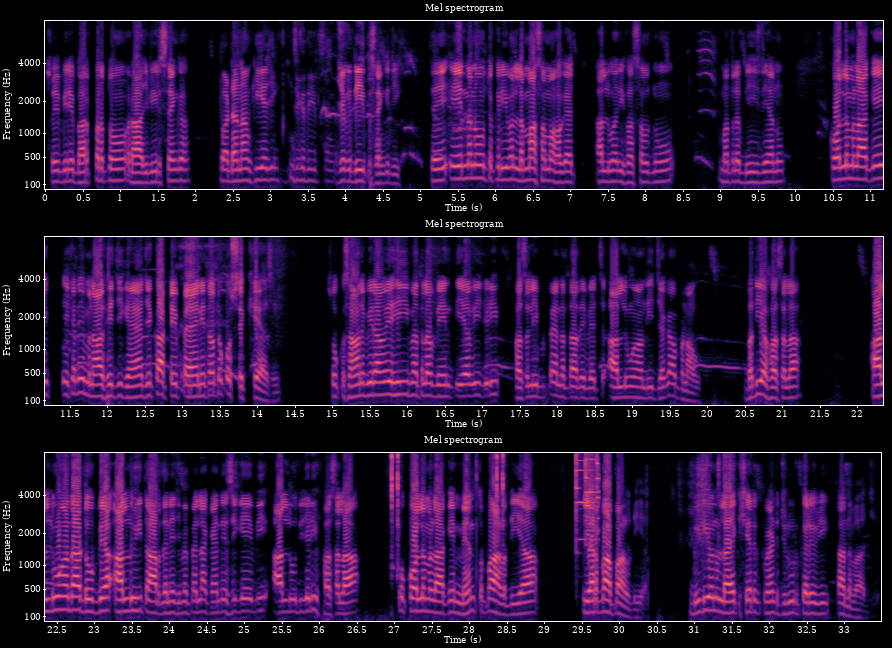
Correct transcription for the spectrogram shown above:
ਸੋ ਇਹ ਵੀਰੇ ਬਰਪਰ ਤੋਂ ਰਾਜਵੀਰ ਸਿੰਘ ਤੁਹਾਡਾ ਨਾਮ ਕੀ ਹੈ ਜੀ? ਜਗਦੀਪ ਸਿੰਘ। ਜਗਦੀਪ ਸਿੰਘ ਜੀ। ਤੇ ਇਹਨਾਂ ਨੂੰ ਤਕਰੀਬਨ ਲੰਮਾ ਸਮਾਂ ਹੋ ਗਿਆ ਆਲੂਆਂ ਦੀ ਫਸਲ ਨੂੰ, ਮਤਲਬ ਬੀਜਦਿਆਂ ਨੂੰ। ਕੁੱਲ ਮਿਲਾ ਕੇ ਇਹ ਕਹਿੰਦੇ ਮੁਨਾਫੇ 'ਚ ਹੀ ਗਏ ਆ, ਜੇ ਘਾਟੇ ਪਏ ਨੇ ਤਾਂ ਉਹ ਤੋਂ ਕੁਝ ਸਿੱਖਿਆ ਸੀ। ਸੋ ਕਿਸਾਨ ਵੀਰਾਂ ਨੂੰ ਇਹੀ ਮਤਲਬ ਬੇਨਤੀ ਆ ਵੀ ਜਿਹੜੀ ਫਸਲੀ ਵਿਭਿੰਨਤਾ ਦੇ ਵਿੱਚ ਆਲੂਆਂ ਦੀ ਜਗ੍ਹਾ ਬਣਾਓ। ਵਧੀਆ ਫਸਲ ਆ। ਆਲੂਆਂ ਦਾ ਡੋਬਿਆ ਆਲੂ ਹੀ ਤਾਰਦੇ ਨੇ, ਜਿਵੇਂ ਪਹਿਲਾਂ ਕਹਿੰਦੇ ਸੀਗੇ ਵੀ ਆਲੂ ਦੀ ਜਿਹੜੀ ਫਸਲ ਆ, ਉਹ ਕੁੱਲ ਮਿਲਾ ਕੇ ਮਿਹਨਤ ਭਾਲਦੀ ਆ, ਤਜਰਬਾ ਭਾਲਦੀ ਆ। ਵੀਡੀਓ ਨੂੰ ਲਾਈਕ ਸ਼ੇਅਰ ਕਮੈਂਟ ਜ਼ਰੂਰ ਕਰਿਓ ਜੀ। ਧੰਨਵਾਦ ਜੀ।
